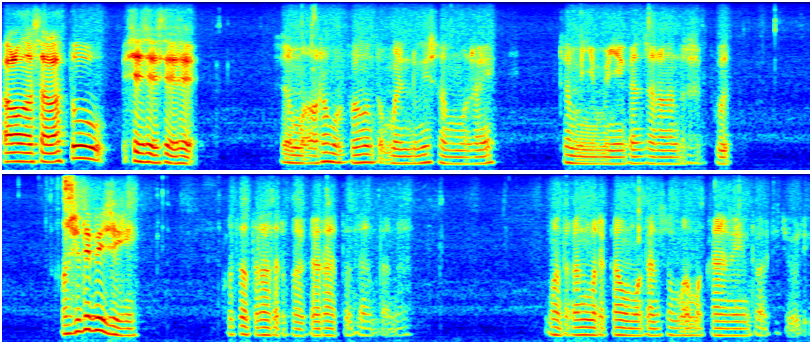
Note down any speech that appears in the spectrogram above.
kalau nggak salah tuh si si si si semua orang berpeluang untuk melindungi samurai dan menyembunyikan serangan tersebut. Maksudnya sih? Kota telah terbakar rata dan tanah. Mengatakan mereka memakan semua makanan yang telah dicuri.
